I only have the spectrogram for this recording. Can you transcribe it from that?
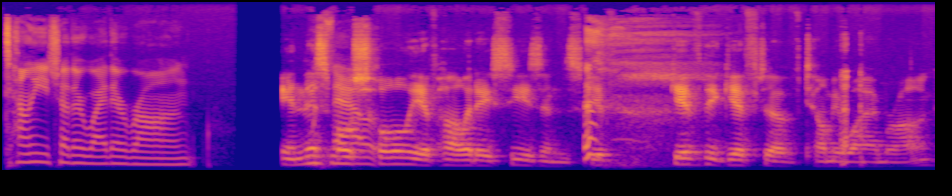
telling each other why they're wrong? In this most holy of holiday seasons, give give the gift of tell me why I'm wrong.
